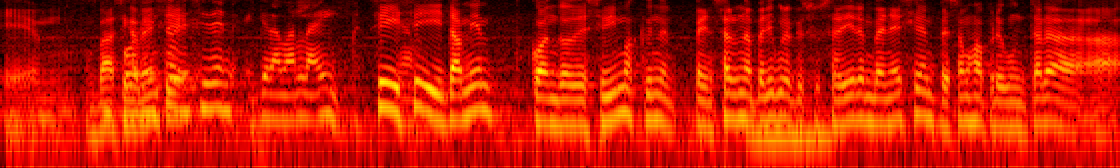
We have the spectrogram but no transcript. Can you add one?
Eh, Y básicamente... Por eso deciden grabarla ahí. Sí, digamos. sí, y también cuando decidimos que una- pensar una película que sucediera en Venecia, empezamos a preguntar a, a-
